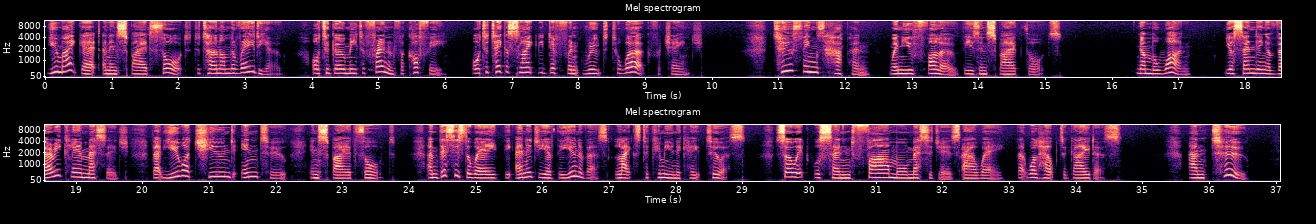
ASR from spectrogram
You might get an inspired thought to turn on the radio or to go meet a friend for coffee or to take a slightly different route to work for change. Two things happen when you follow these inspired thoughts. Number one, you're sending a very clear message that you are tuned into inspired thought. And this is the way the energy of the universe likes to communicate to us. So it will send far more messages our way that will help to guide us. And two,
